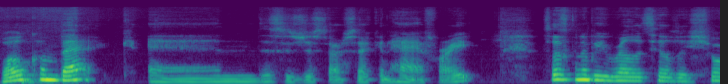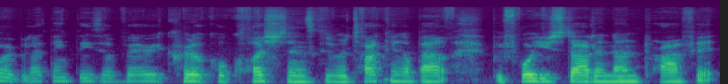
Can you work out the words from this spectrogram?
Welcome back and this is just our second half, right? So it's going to be relatively short, but I think these are very critical questions because we're talking about before you start a nonprofit.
